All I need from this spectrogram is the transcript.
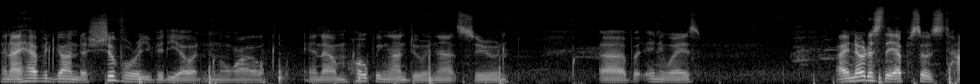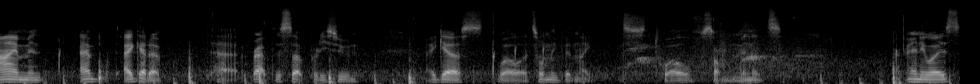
And I haven't gotten a chivalry video in a while, and I'm hoping on doing that soon. Uh, but anyways, I noticed the episode's time, and I'm I gotta uh, wrap this up pretty soon. I guess. Well, it's only been like 12 something minutes. Anyways,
